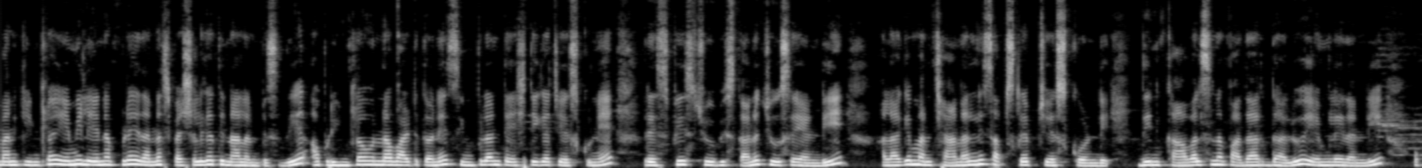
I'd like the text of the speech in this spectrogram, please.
మనకి ఇంట్లో ఏమీ లేనప్పుడే ఏదన్నా స్పెషల్గా తినాలనిపిస్తుంది. అప్పుడు ఇంట్లో ఉన్న వాటితోనే సింపుల్ అండ్ టేస్టీగా చేసుకునే రెసిపీస్ చూపిస్తాను. చూసేయండి. అలాగే మన ఛానల్ని సబ్స్క్రైబ్ చేసుకోండి. దీనికి కావాల్సిన పదార్థాలు ఏం లేదండి. ఒక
